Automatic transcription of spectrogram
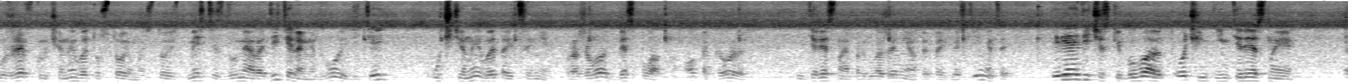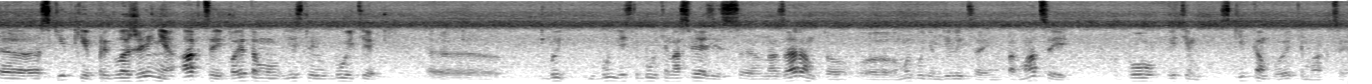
уже включены в эту стоимость. То есть вместе с двумя родителями двое детей учтены в этой цене, проживают бесплатно. Вот такое интересное предложение от этой гостиницы. Периодически бывают очень интересные э, скидки, предложения, акции, поэтому если будете э, быть, если будете на связи с Назаром, то э, мы будем делиться информацией по этим скидкам, по этим акциям.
